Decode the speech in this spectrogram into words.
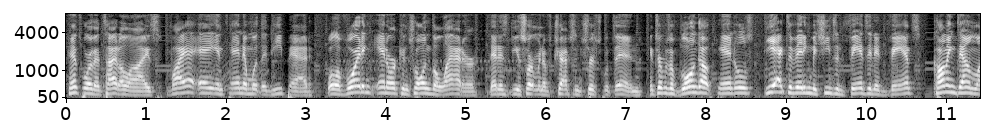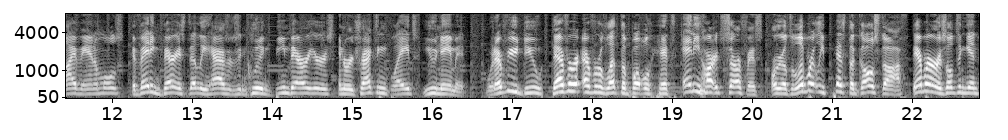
hence where the title lies, via A in tandem with the D-pad, while avoiding and or controlling the latter, that is the assortment of traps and tricks within, in terms of blowing out candles, deactivating machines and fans in advance, calming down live animals, evading various deadly hazards including beam barriers and retracting blades, you name it. Whatever you do, never ever let the bubble hit any hard surface or you'll deliberately piss the ghost off, thereby resulting in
